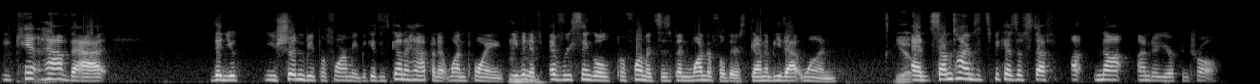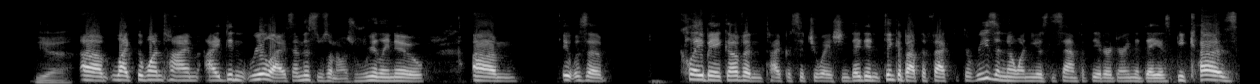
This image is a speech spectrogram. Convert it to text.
you can't have that, then you, you shouldn't be performing because it's going to happen at one point. Even Mhm. if every single performance has been wonderful, there's going to be that one. Yep. And sometimes it's because of stuff uh, not under your control yeah. um, like the one time I didn't realize, and this was when I was really new, um, it was a clay bake oven type of situation. They didn't think about the fact that the reason no one used this amphitheater during the day is because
